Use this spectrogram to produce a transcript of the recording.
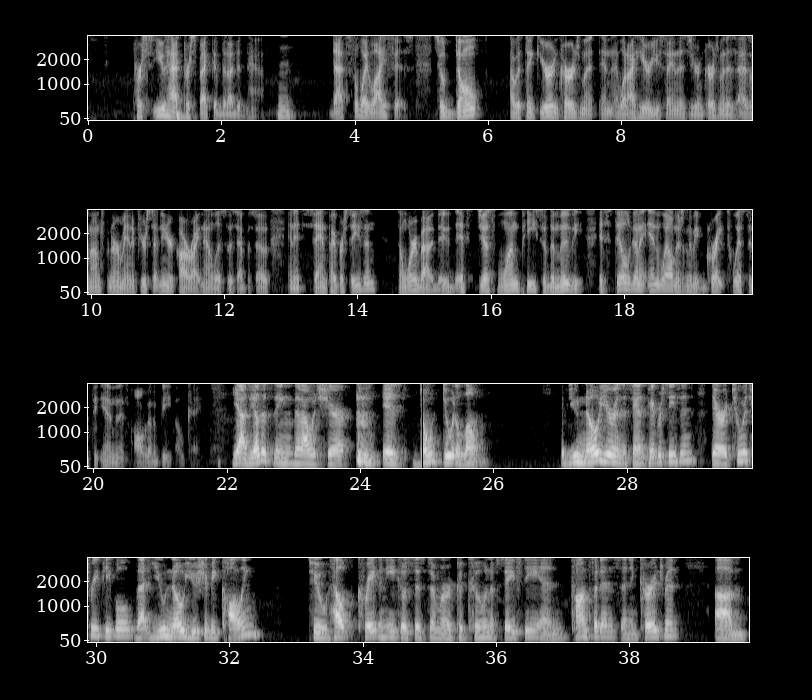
Pers- you had perspective that I didn't have. Hmm. That's the way life is. So don't. I would think your encouragement and what I hear you saying this is your encouragement is as an entrepreneur, man. If you're sitting in your car right now, listen to this episode, and it's sandpaper season don't worry about it, dude. It's just one piece of the movie. It's still going to end well, and there's going to be a great twist at the end, and it's all going to be okay. Yeah, the other thing that I would share is don't do it alone. If you know you're in the sandpaper season, there are two or three people that you know you should be calling to help create an ecosystem or a cocoon of safety and confidence and encouragement. Um,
